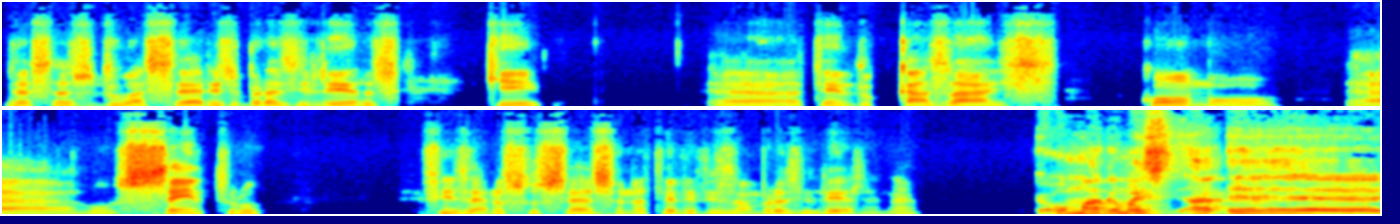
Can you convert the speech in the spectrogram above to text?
dessas duas séries brasileiras que, é, tendo casais como é, o centro, fizeram sucesso na televisão brasileira, né? O Maga, mas é,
